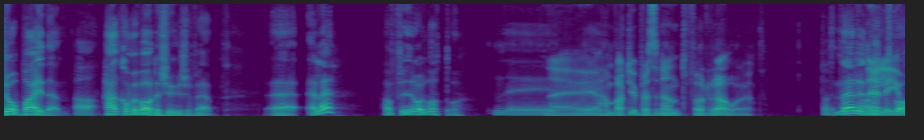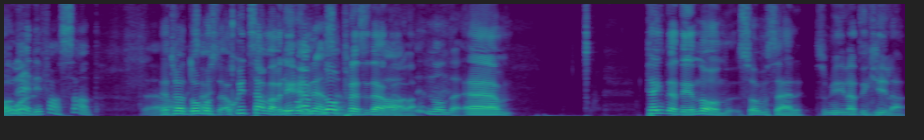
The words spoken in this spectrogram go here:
Joe Biden. Ja. Han kommer vara det 2025. Eh, eller? Har fyra år gått då? Nej, Nej, han vart ju president förra året. fast När är det Eller nytt val? år. Nej, det är fan sant. Jag tror att de måste, skitsamma, men det på är en, gränsen. någon president i ja, alla fall. Någon där. Ehm, Tänk dig att det är någon som, så här, som gillar tequila,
